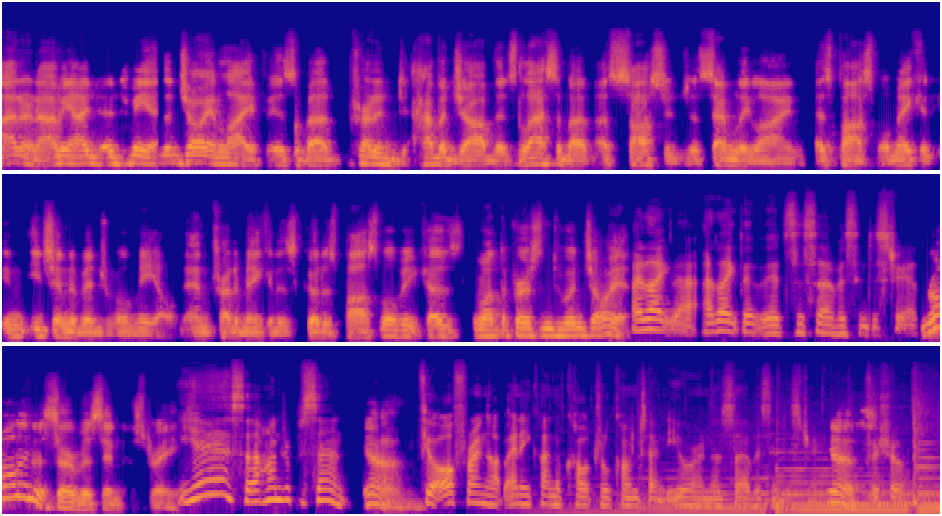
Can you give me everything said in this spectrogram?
I don't know. I mean, I, to me, the joy in life is about trying to have a job that's less about a sausage assembly line as possible. Make it in each individual meal and try to make it as good as possible because you want the person to enjoy it. I like that. I like that it's a service industry. We're all in the service industry. Yes, 100%. Yeah. If you're offering up any kind of cultural content, you are in the service industry. Yes. For sure.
